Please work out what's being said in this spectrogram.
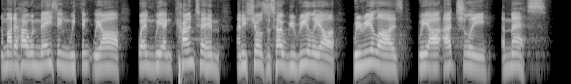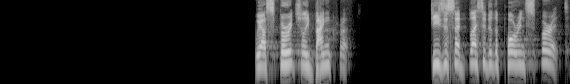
no matter how amazing we think we are, when we encounter Him and He shows us how we really are, we realize we are actually a mess. We are spiritually bankrupt. Jesus said, Blessed are the poor in spirit.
